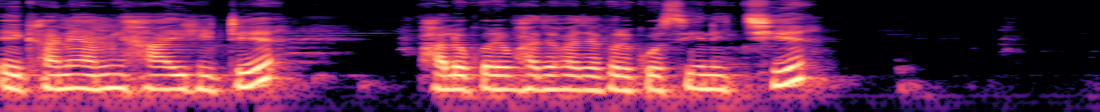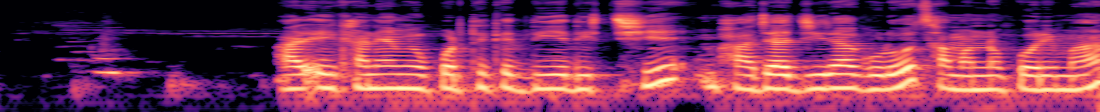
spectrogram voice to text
এখানে আমি হাই হিটে ভালো করে ভাজা ভাজা করে কষিয়ে নিচ্ছি। আর এখানে আমি উপর থেকে দিয়ে দিচ্ছি ভাজা জিরা গুঁড়ো, সামান্য পরিমাণ।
